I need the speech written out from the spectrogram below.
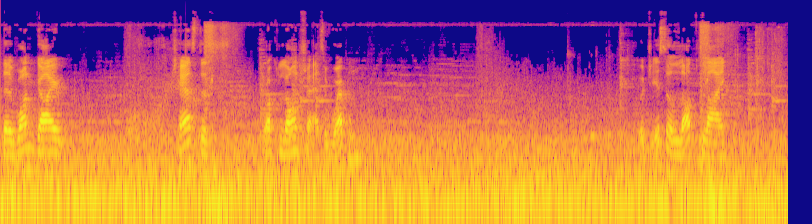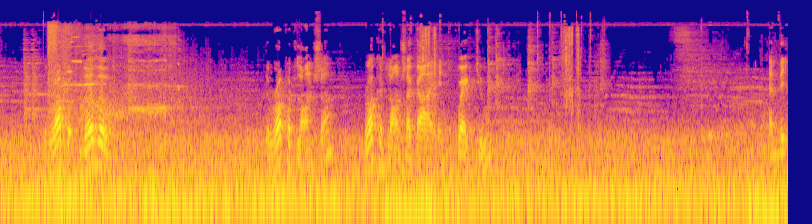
The one guy which has this rocket launcher as a weapon. Which is a lot like the rocket, the rocket launcher, rocket launcher guy in Quake 2. And the,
